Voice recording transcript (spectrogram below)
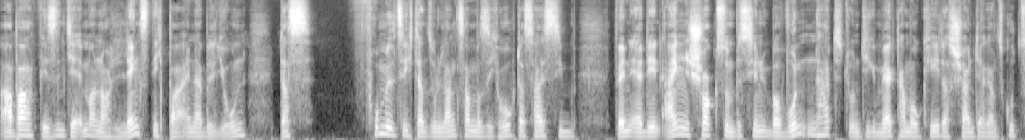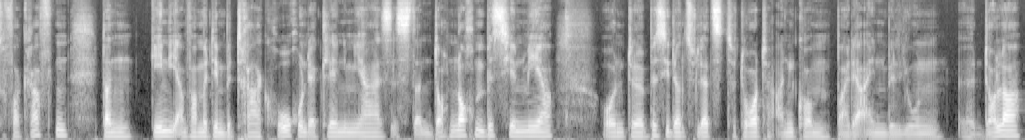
Aber wir sind ja immer noch längst nicht bei einer Billion. Das fummelt sich dann so langsam sich hoch. Das heißt, sie, wenn er den einen Schock so ein bisschen überwunden hat und die gemerkt haben, okay, das scheint ja ganz gut zu verkraften, dann gehen die einfach mit dem Betrag hoch und erklären ihm, ja, es ist dann doch noch ein bisschen mehr. Und äh, bis sie dann zuletzt dort ankommen bei der 1 Billion äh, Dollar.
